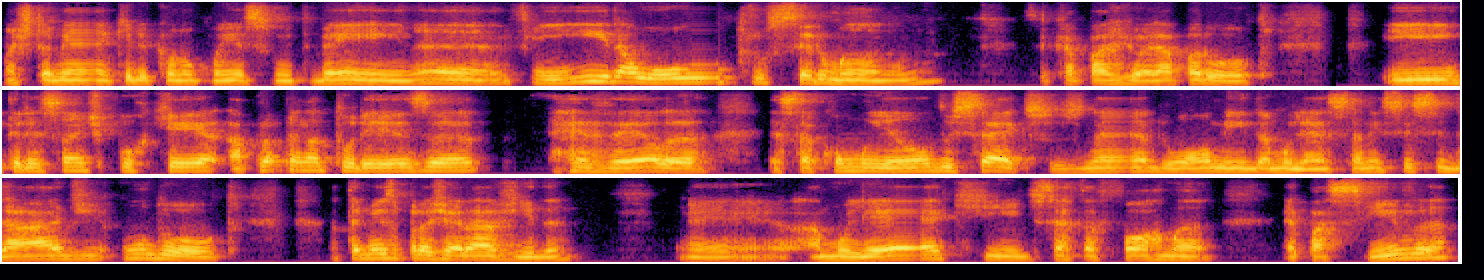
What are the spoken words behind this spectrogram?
mas também aquele que eu não conheço muito bem, né, enfim, ir ao outro ser humano, né, ser capaz de olhar para o outro. E interessante porque a própria natureza revela essa comunhão dos sexos, né, do homem e da mulher, essa necessidade um do outro, até mesmo para gerar a vida. É, a mulher que de certa forma é passiva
